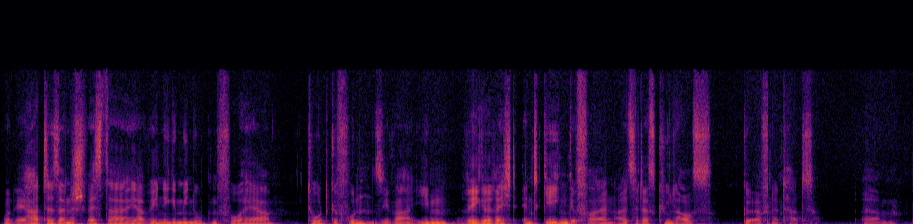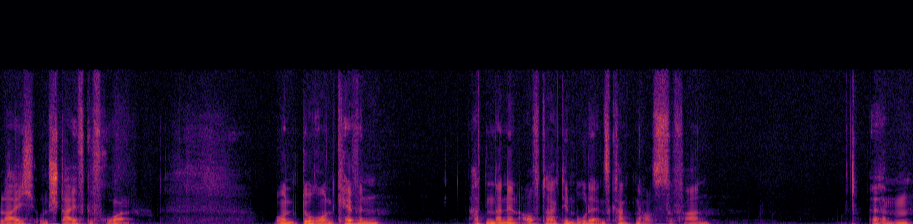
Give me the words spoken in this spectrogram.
Und er hatte seine Schwester ja wenige Minuten vorher tot gefunden. Sie war ihm regelrecht entgegengefallen, als er das Kühlhaus geöffnet hat. Ähm, bleich und steif gefroren. Und Doro und Kevin hatten dann den Auftrag, den Bruder ins Krankenhaus zu fahren. Ähm,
